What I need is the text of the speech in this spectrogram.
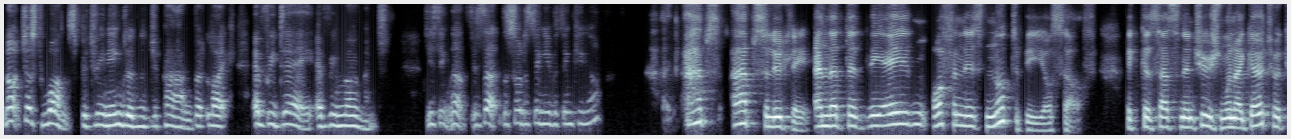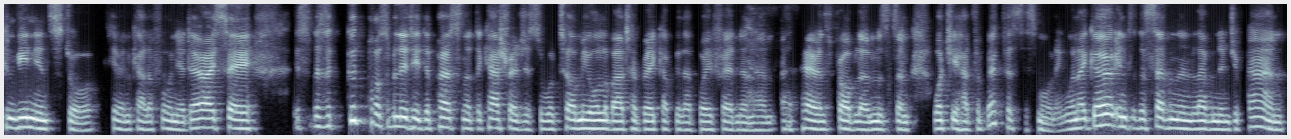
not just once between England and Japan, but like every day, every moment. Do you think that, is that the sort of thing you were thinking of? Abs absolutely. And that the, the aim often is not to be yourself, because that's an intrusion. When I go to a convenience store here in California, dare I say, there's a good possibility the person at the cash register will tell me all about her breakup with her boyfriend and her, her parents' problems and what she had for breakfast this morning. When I go into the 7-Eleven in Japan,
